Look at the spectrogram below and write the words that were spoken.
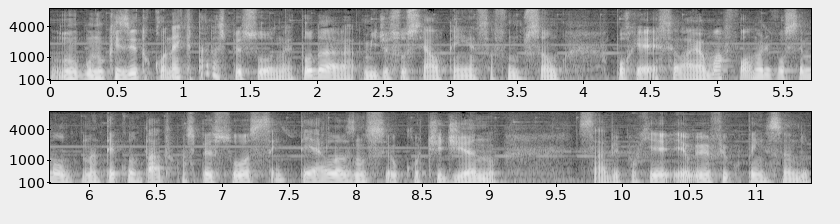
no, no, quesito conectar as pessoas, né? Toda mídia social tem essa função, porque, sei lá, é uma forma de você manter contato com as pessoas sem ter elas no seu cotidiano, sabe? Porque eu, eu fico pensando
